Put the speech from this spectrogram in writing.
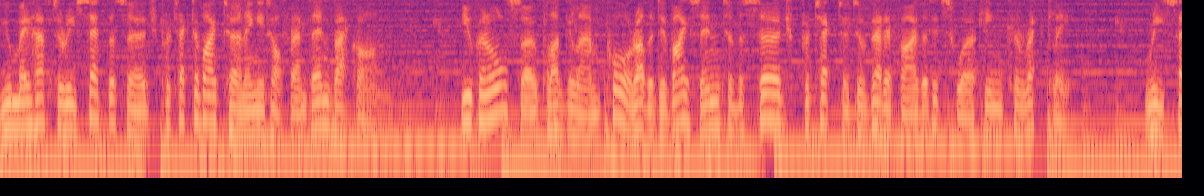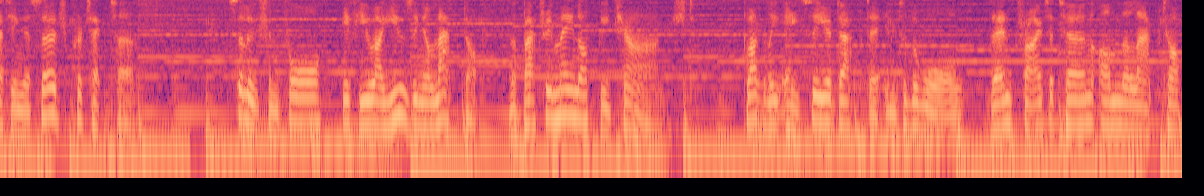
You may have to reset the surge protector by turning it off and then back on. You can also plug a lamp or other device into the surge protector to verify that it's working correctly. Resetting a surge protector. Solution 4, if you are using a laptop, the battery may not be charged. Plug the AC adapter into the wall, then try to turn on the laptop.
